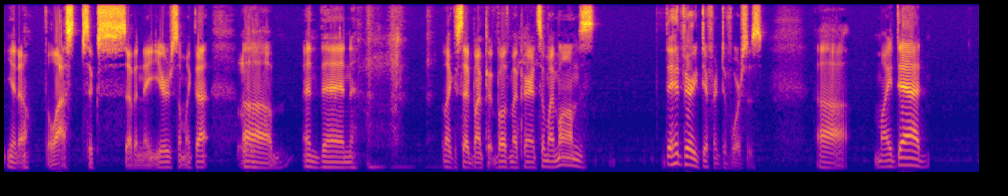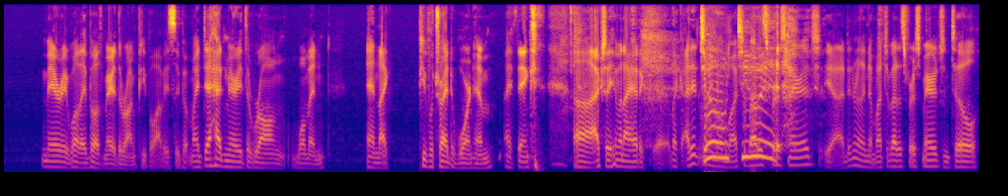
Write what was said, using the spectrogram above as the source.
you know, the last six, seven, eight years, something like that. Mm-hmm. Um, and then, like I said, my both my parents. So my mom's, they had very different divorces. Uh, my dad married well they both married the wrong people obviously but my dad married the wrong woman and like people tried to warn him i think uh, actually him and i had a uh, like i didn't Don't really know much about it. his first marriage yeah i didn't really know much about his first marriage until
